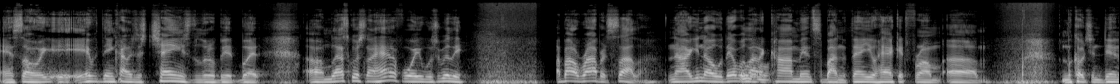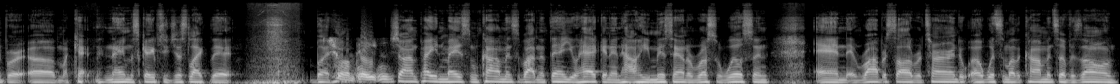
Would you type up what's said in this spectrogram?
and so it, it- everything kind of just changed a little bit. But um, last question I have for you was really about Robert Saleh. Now, you know, there were a lot of comments about Nathaniel Hackett from um, my coach in Denver. Uh, my ca- name escapes you just like that. But Sean Payton. Sean Payton made some comments about Nathaniel Hackett and how he mishandled Russell Wilson, and, and Robert Saleh returned uh, with some other comments of his own.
